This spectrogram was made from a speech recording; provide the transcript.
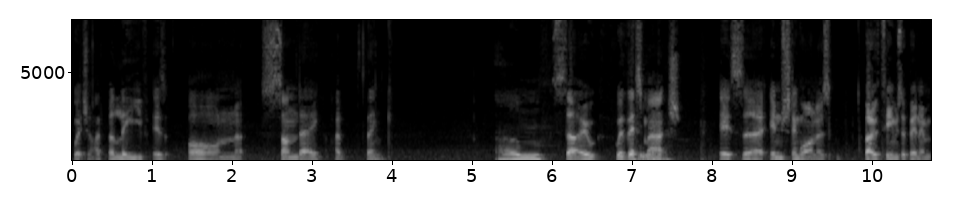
which I believe is on Sunday. I think. um So with this Yeah. match, it's an interesting one as both teams have been in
